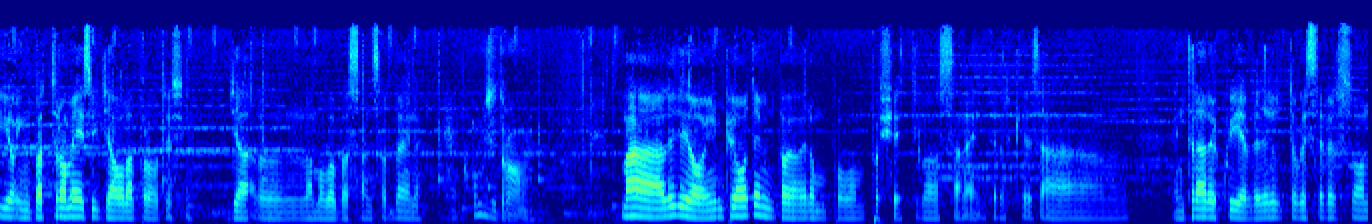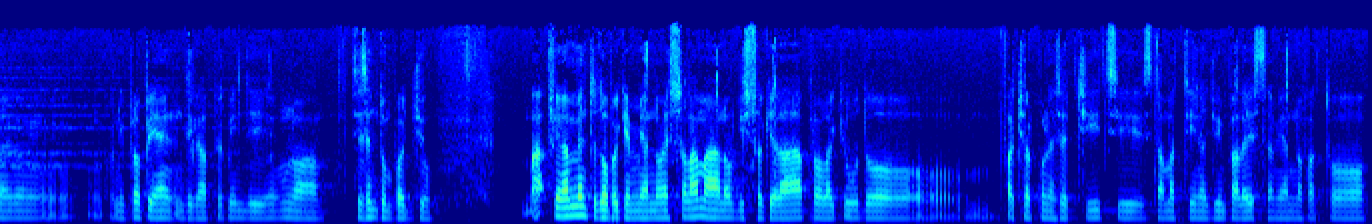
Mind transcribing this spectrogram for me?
Io in quattro mesi già ho la protesi, già eh, la muovo abbastanza bene. Ecco, come si trova? Ma le dirò, in primo tempo ero un po', un po scettico onestamente perché sa, entrare qui e vedere tutte queste persone con, con i propri handicap, quindi uno si sente un po' giù. Ma finalmente dopo che mi hanno messo la mano, visto che la apro, la chiudo, faccio alcuni esercizi, stamattina giù in palestra mi hanno fatto,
